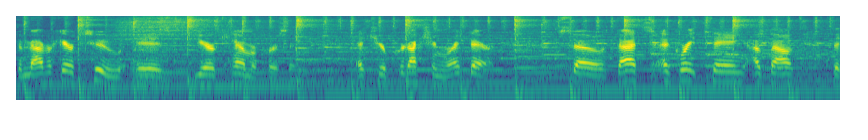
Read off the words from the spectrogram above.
the Maverick Air 2 is your camera person. It's your production right there. So that's a great thing about the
